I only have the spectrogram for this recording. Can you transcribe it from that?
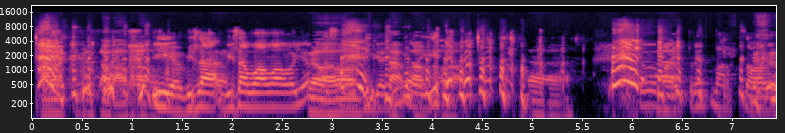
Iya, bisa bisa wow wow-nya pas wow, tiga juga. Itu my trademark soalnya.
